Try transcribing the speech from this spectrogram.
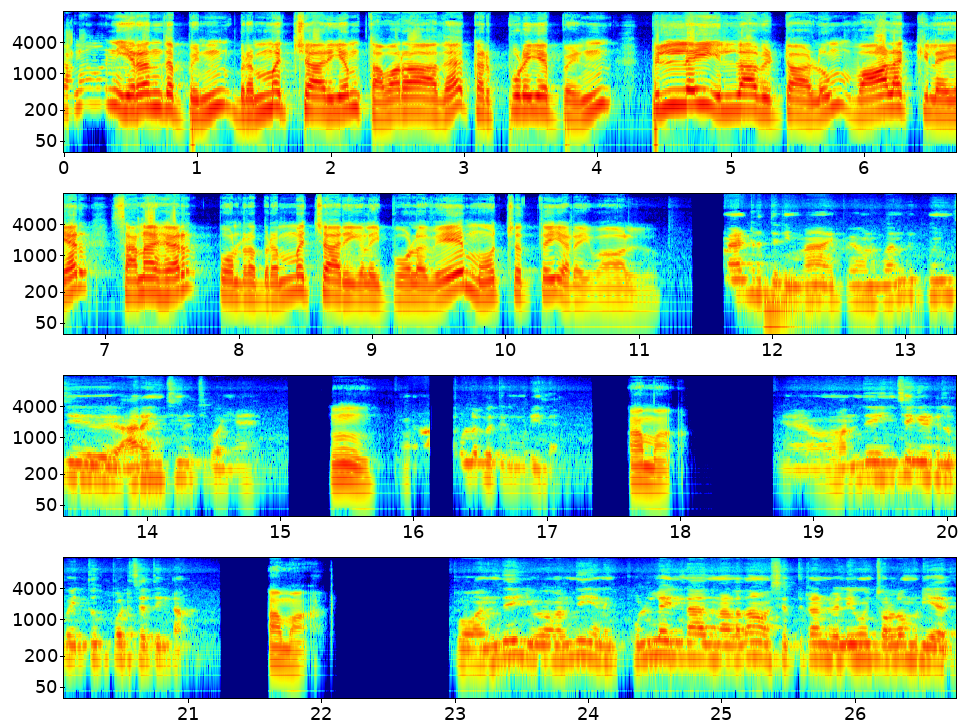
கணவன் இறந்த பின் பிரம்மச்சாரியம் தவறாத கற்புடைய பெண் பிள்ளை இல்லாவிட்டாலும் வாழக்கிளையர் சனகர் போன்ற பிரம்மச்சாரிகளைப் போலவே மோட்சத்தை அடைவாள். மேட்ரு தெரியுமா? இப்ப இவனுக்கு வந்து குஞ்சு அரை இன்ச்சுன்னு வச்சுக்கோங்க ம் புள்ள பெத்துக்க முடியல. ஆமா. அவன் வந்து இன்செக்யூரிட்டியில போய் தூக்கு போட்டு செத்துக்கிட்டான். ஆமா. இப்போ வந்து இவன் வந்து எனக்கு புள்ள இல்லாதனாலதான் அவன் செத்துட்டான்னு வெளியவும் சொல்ல முடியாது.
